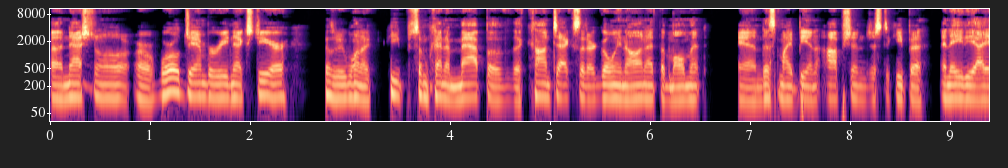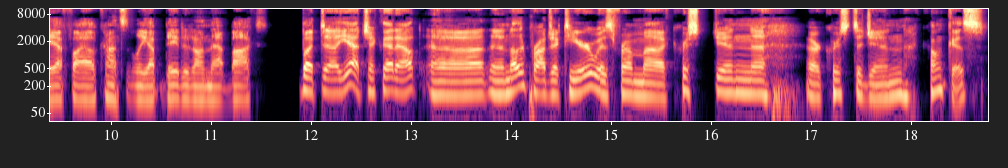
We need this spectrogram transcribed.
a national or world jamboree next year because we want to keep some kind of map of the contacts that are going on at the moment. And this might be an option just to keep a, an ADIF file constantly updated on that box. But uh, yeah, check that out. Uh, and another project here was from uh, Christian uh, or Christian Kunkus.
